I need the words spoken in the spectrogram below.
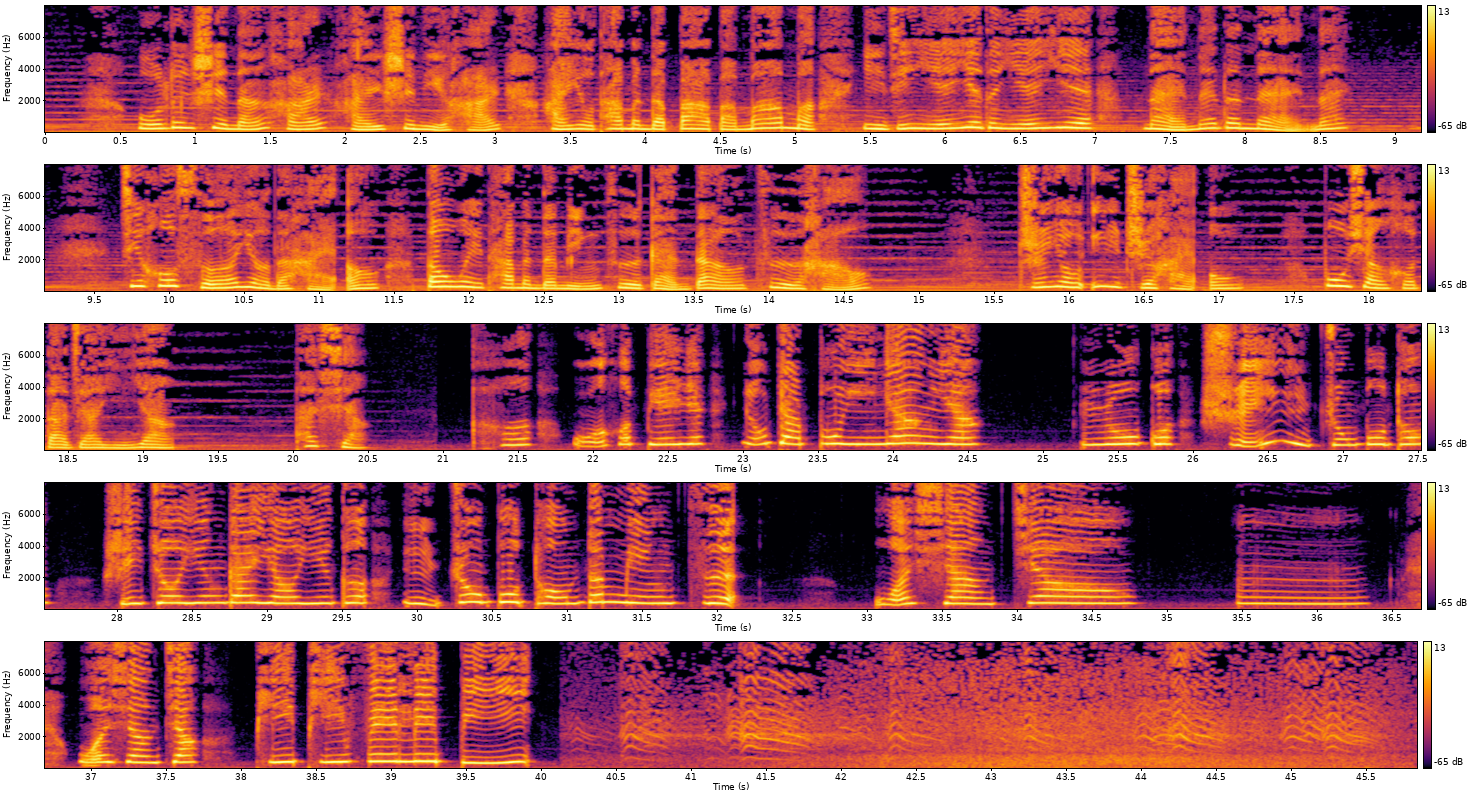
无论是男孩还是女孩，还有他们的爸爸妈妈以及爷爷的爷爷、奶奶的奶奶，几乎所有的海鸥都为他们的名字感到自豪。只有一只海鸥，不想和大家一样。他想，和我和别人有点不一样呀。如果谁与众不同，谁就应该有一个与众不同的名字。我想叫，嗯，我想叫皮皮菲利比。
